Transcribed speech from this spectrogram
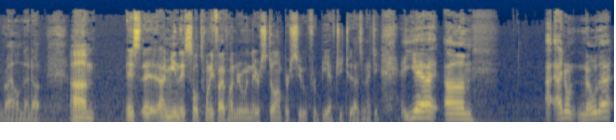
riling that up. Um, it's, uh, I mean, they sold 2,500 when they were still on pursuit for BFG 2019. Yeah, um, I, I, don't know that.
